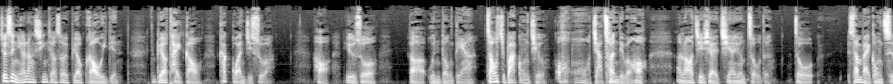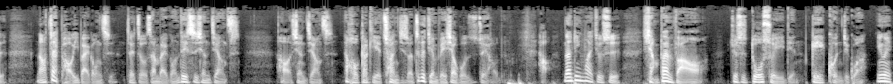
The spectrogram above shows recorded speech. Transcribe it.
就是你要让心跳稍微比较高一点，不要太高，它管技术啊。好，比如说啊运动点走一百公尺哦哦加串对吧哈，然后接下来现在用走的走三百公尺，然后再跑一百公尺，再走三百公尺，类似像这样子，好像这样子，那好，自己也串起来，这个减肥效果是最好的。好，那另外就是想办法哦。就是多睡一点，给困就光，因为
